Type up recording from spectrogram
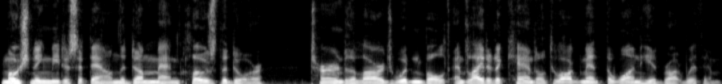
Motioning me to sit down, the dumb man closed the door, turned the large wooden bolt, and lighted a candle to augment the one he had brought with him.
